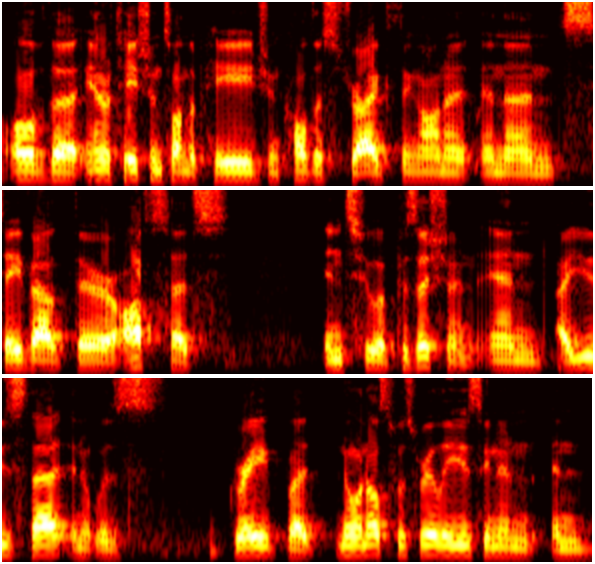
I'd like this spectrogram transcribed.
all of the annotations on the page and call this drag thing on it, and then save out their offsets into a position. And I used that, and it was great, but no one else was really using it, and, and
